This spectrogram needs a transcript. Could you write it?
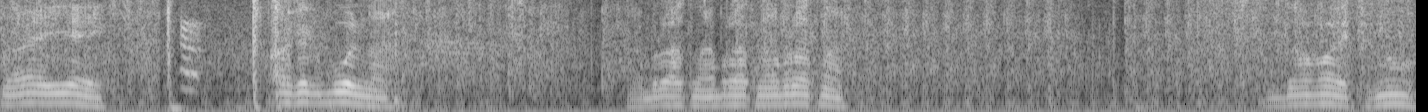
Ай-яй. А как больно. Обратно, обратно, обратно. Давай ты, ну.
